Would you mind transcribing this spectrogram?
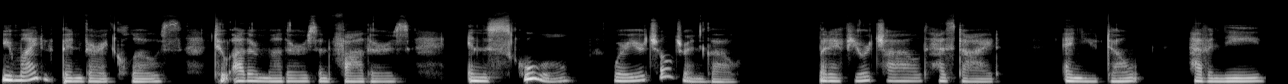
You might have been very close to other mothers and fathers in the school where your children go. But if your child has died and you don't have a need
